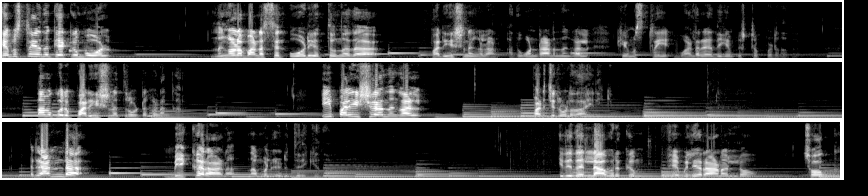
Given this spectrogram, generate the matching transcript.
chemistry എന്ന് കേൾക്കുമ്പോൾ നിങ്ങളുടെ മനസ്സിൽ ഓടിയെത്തുന്നത് പരീക്ഷണങ്ങളാണ്. അതുകൊണ്ടാണ് നിങ്ങൾ കെമിസ്ട്രി വളരെയധികം ഇഷ്ടപ്പെടുന്നത്. നമുക്കൊരു പരീക്ഷണത്തിലോട്ട് കിടക്കാം. ഈ പരീക്ഷണം നിങ്ങൾ പഠിച്ചിട്ടുള്ളതായിരിക്കും. രണ്ട് ബീക്കറാണ് നമ്മൾ എടുത്തിരിക്കുന്നത്. ഇനി ഇതെല്ലാവർക്കും ഫെമിലിയർ ആണല്ലോ. ചോക്ക്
